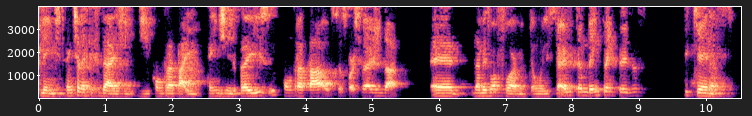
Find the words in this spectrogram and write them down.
cliente sente a necessidade de, contratar e tem dinheiro para isso, contratar, o Salesforce vai ajudar é, da mesma forma. Então, ele serve também para empresas pequenas.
